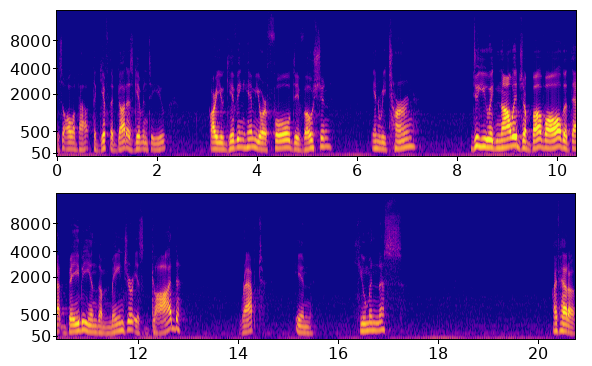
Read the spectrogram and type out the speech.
is all about, the gift that God has given to you? Are you giving Him your full devotion in return? Do you acknowledge above all that that baby in the manger is God wrapped in humanness? I've had a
